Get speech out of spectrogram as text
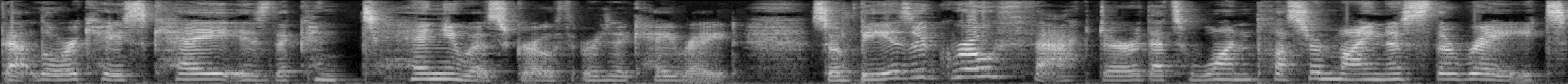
That lowercase k is the continuous growth or decay rate. So b is a growth factor, that's 1 plus or minus the rate.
